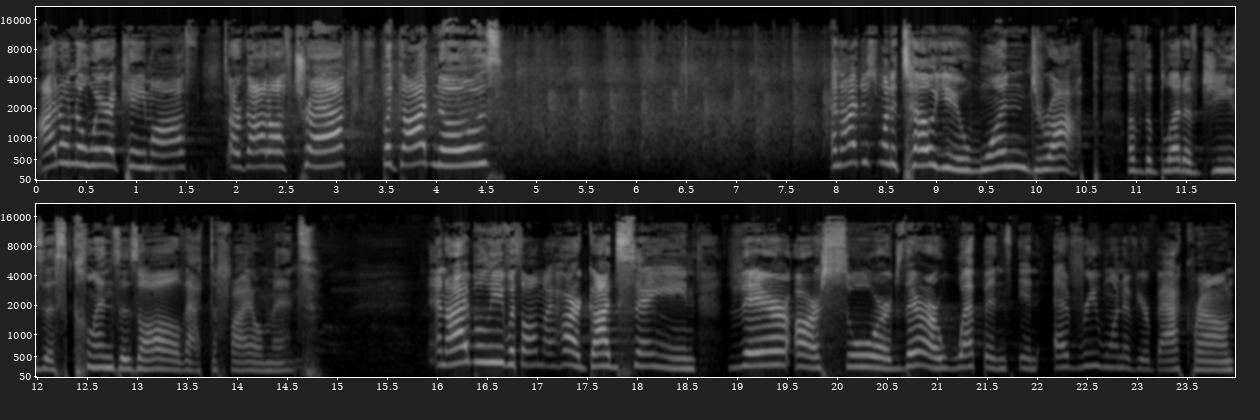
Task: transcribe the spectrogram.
I don't know where it came off or got off track, but God knows. And I just want to tell you one drop of the blood of Jesus cleanses all that defilement. And I believe with all my heart, God's saying, there are swords, there are weapons in every one of your background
